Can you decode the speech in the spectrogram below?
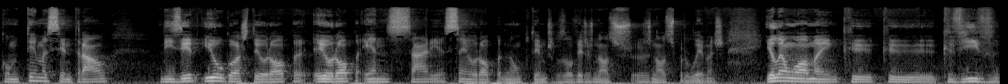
como tema central dizer eu gosto da Europa, a Europa é necessária, sem a Europa não podemos resolver os nossos, os nossos problemas. Ele é um homem que, que, que vive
